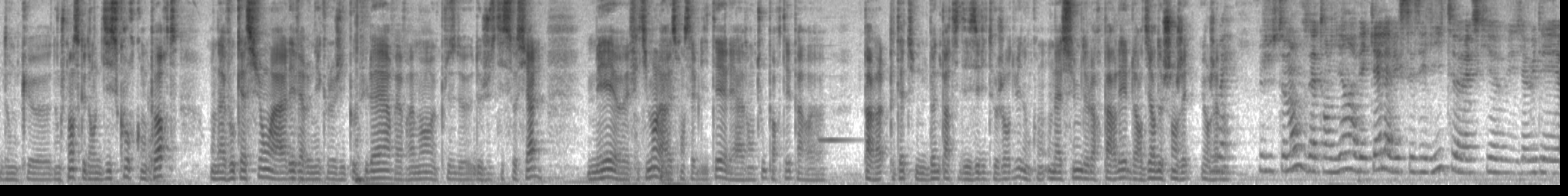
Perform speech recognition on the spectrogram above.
Donc, euh, donc je pense que dans le discours qu'on porte, on a vocation à aller vers une écologie populaire, vers vraiment plus de, justice sociale. Mais euh, effectivement, la responsabilité, elle est avant tout portée par, euh, par peut-être une bonne partie des élites aujourd'hui. Donc on, assume de leur parler, de leur dire de changer urgemment. Justement, vous êtes en lien avec elles, avec ces élites. Est-ce qu'il y, a eu des,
